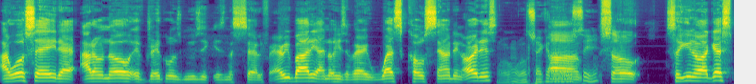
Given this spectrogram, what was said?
I will say that I don't know if Drakeo's music is necessarily for everybody. I know he's a very West Coast sounding artist. Well, we'll check it out. Um, see. so, so you know, I guess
